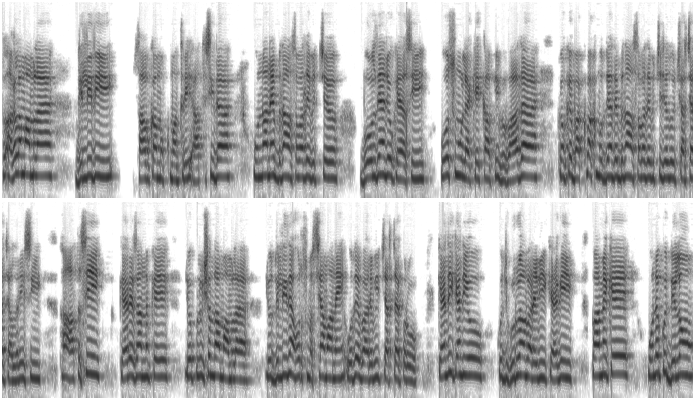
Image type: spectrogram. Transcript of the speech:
ਤੋਂ ਅਗਲਾ ਮਾਮਲਾ ਹੈ ਦਿੱਲੀ ਦੀ ਸਾਬਕਾ ਮੁੱਖ ਮੰਤਰੀ ਆਤਸ਼ੀ ਦਾ, ਉਹਨਾਂ ਨੇ ਵਿਧਾਨ ਸਭਾ ਦੇ ਵਿੱਚ ਬੋਲਦਿਆਂ ਜੋ ਕਿਹਾ ਸੀ, ਉਸ ਨੂੰ ਲੈ ਕੇ ਕਾਫੀ ਵਿਵਾਦ ਹੈ, ਕਿਉਂਕਿ ਵੱਖ-ਵੱਖ ਮੁੱਦਿਆਂ ਤੇ ਵਿਧਾਨ ਸਭਾ ਦੇ ਵਿੱਚ ਜਦੋਂ ਚਰਚਾ ਚੱਲ ਰਹੀ ਸੀ, ਤਾਂ ਆਤਸ਼ੀ ਕਹਿ ਰਹੇ ਸਨ ਕਿ ਜੋ ਪੋਲੂਸ਼ਨ ਦਾ ਮਾਮਲਾ ਹੈ, ਜੋ ਦਿੱਲੀ ਦੀਆਂ ਹੋਰ ਸਮੱਸਿਆਵਾਂ ਨੇ, ਉਹਦੇ ਬਾਰੇ ਵੀ ਚਰਚਾ ਕਰੋ। ਕਹਿੰਦੀ ਕਹਿੰਦੀ ਉਹ ਕੁਝ ਗੁਰੂਆਂ ਬਾਰੇ ਵੀ ਕਹਿ ਗਈ, ਭਾਵੇਂ ਕਿ ਉਹਨੇ ਕੋਈ ਦਿਲੋਂ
